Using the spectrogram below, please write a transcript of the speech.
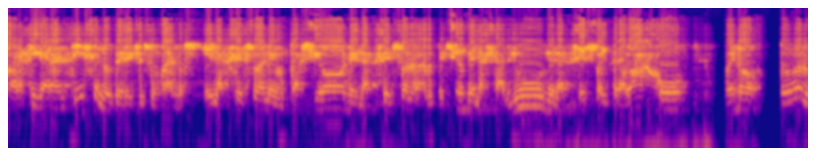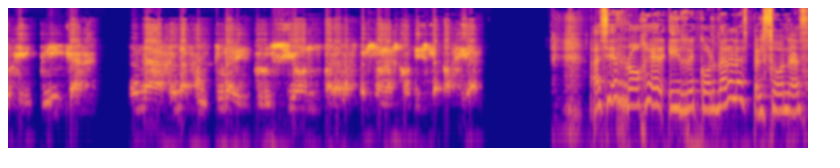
para que garanticen los derechos humanos, el acceso a la educación, el acceso a la protección de la salud, el acceso al trabajo, bueno, todo lo que implica una, una cultura de inclusión para las personas con discapacidad. Así es, Roger, y recordar a las personas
